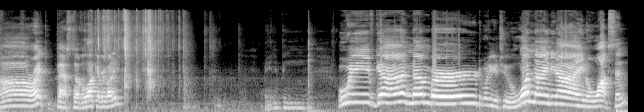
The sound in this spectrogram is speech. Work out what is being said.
All right. Best of luck, everybody. We've got numbered, what are you two? 199 Watson.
